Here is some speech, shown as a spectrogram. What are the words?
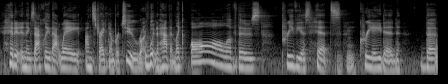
hit it in exactly that way on strike number two, Right. it wouldn't have happened. Like all of those previous hits Mm-hmm. created the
